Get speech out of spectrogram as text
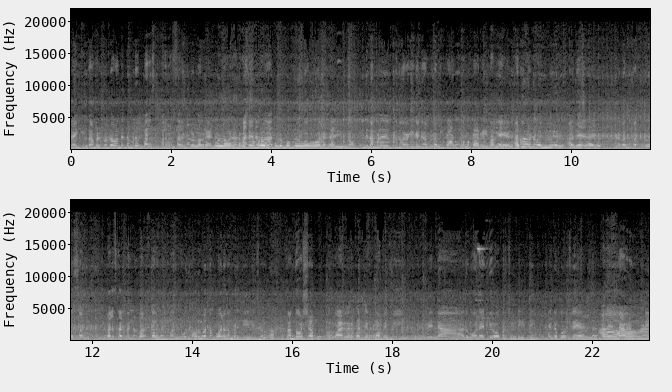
താങ്ക് യു നമ്മളിപ്പോ ഇവിടെ വന്നിട്ട് നമ്മൾ പല പല പല സ്ഥലങ്ങളിലുള്ളവരാണ്. ഉള്ളവരാണ്. പക്ഷെ നമ്മളൊരു കുടുംബം പോലെ കഴിയുന്നു. ഇനി നമ്മൾ ഇവിടുന്ന് ഇറങ്ങി കഴിഞ്ഞാൽ നമ്മൾ തമ്മിൽ കാണുമെന്ന് നമുക്ക് അറിയില്ല അല്ലേ? അതുകൊണ്ട് വലിയ അതെ. ഇവിടെ വന്ന് പത്ത് ദിവസം പല സ്ഥലങ്ങൾ സ്ഥലങ്ങളിൽ വന്നു. ഒരു കുടുംബത്തെ പോലെ നമ്മൾ ജീവിച്ചു. സന്തോഷം. ഒരുപാട് പേരെ പരിചയപ്പെടാൻ പറ്റി. പിന്നെ അതുപോലെ എനിക്ക് ഓപ്പർച്യൂണിറ്റി കിട്ടി. എന്റെ ബർത്ത്ഡേ ആയിരുന്നു. അത് എല്ലാവരും കൂടി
